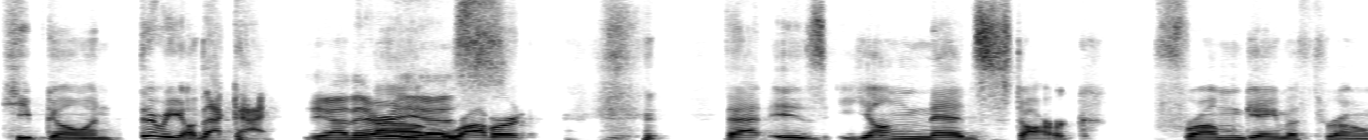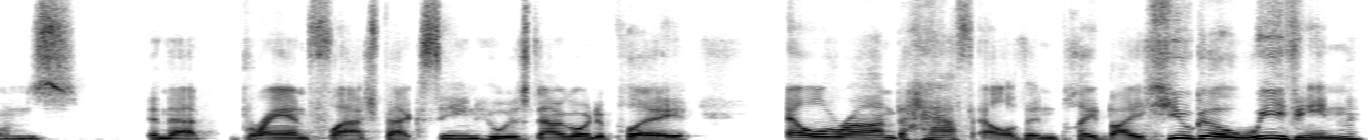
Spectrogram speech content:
Keep going. There we go. That guy. Yeah, there Uh, he is. Robert, that is young Ned Stark from Game of Thrones in that Bran flashback scene, who is now going to play Elrond Half Elven, played by Hugo Weaving.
